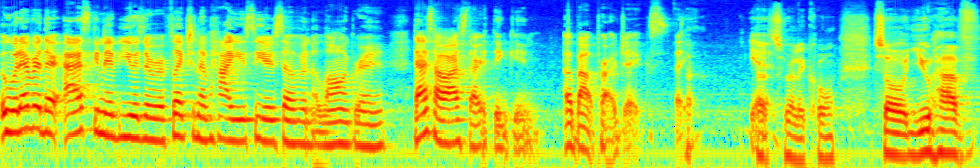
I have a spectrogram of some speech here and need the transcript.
whatever they're asking of you is a reflection of how you see yourself in the long run. That's how I start thinking about projects. Like, yeah. That's really cool. So you have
